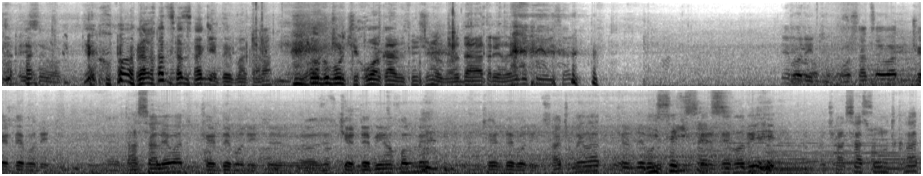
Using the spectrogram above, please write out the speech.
ესე ვარ. ხო რაღაცა საკეთებ აქ არა შოგბურჩი ხო აქ არის მნიშვნელობა რომ დაატრიალები თუ ის არის? ჩერდებოდით მოსაწევად ჩერდებოდით დასალევად ჩერდებოდით ჩერდებიან ხოლმე ჩერდებოდით საჭმელად ისე ჩერდებოდით ჩასასუნთქად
